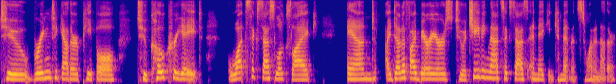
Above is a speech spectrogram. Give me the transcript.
to bring together people to co create what success looks like and identify barriers to achieving that success and making commitments to one another,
